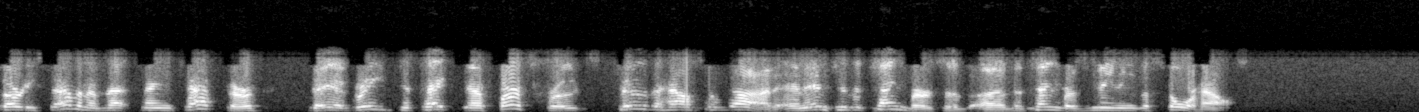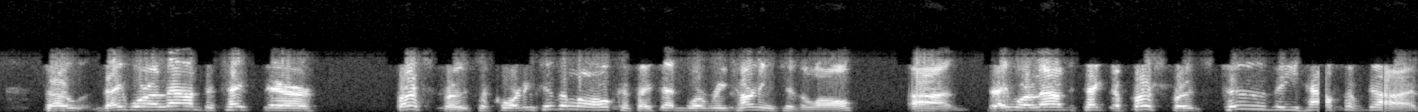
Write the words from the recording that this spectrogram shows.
37 of that same chapter, they agreed to take their first fruits to the house of God and into the chambers of uh, the chambers, meaning the storehouse. So they were allowed to take their first fruits according to the law, because they said we're returning to the law. Uh, they were allowed to take their first fruits to the house of God.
